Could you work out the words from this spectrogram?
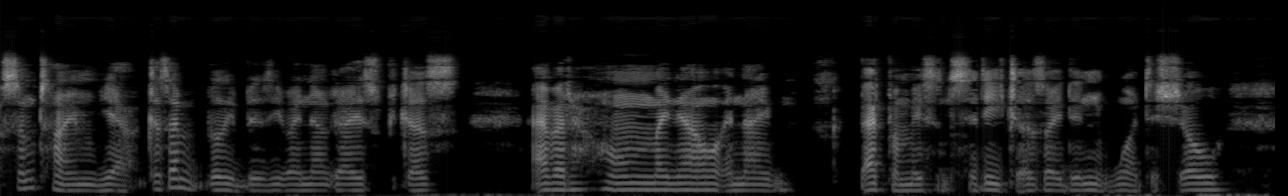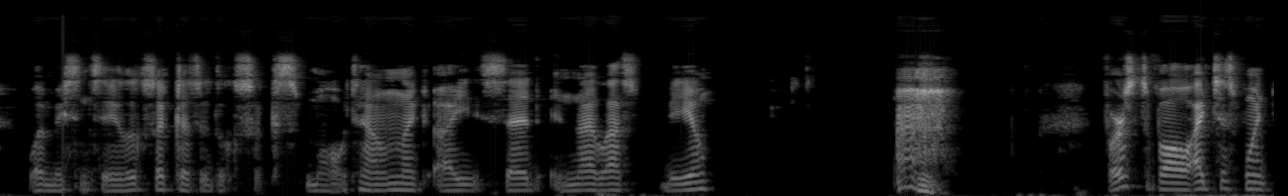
sometime, yeah, because I'm really busy right now, guys, because I'm at home right now and I'm back from Mason City because I didn't want to show what Mason City looks like because it looks like a small town like I said in my last video. First of all, I just want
